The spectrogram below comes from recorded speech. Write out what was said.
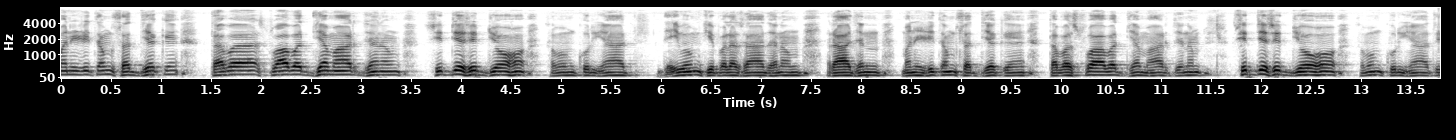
मनिषितं सद्यके तव स्वावध्यमार्जनं सिद्ध्यसिद्ध्योः समं कुर्यात् दैवं हि फलसाधनं राजन् मनिषितं सद्यके तव स्वावध्यमार्जनं सिद्ध्यसिद्ध्योः समं कुर्यात्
